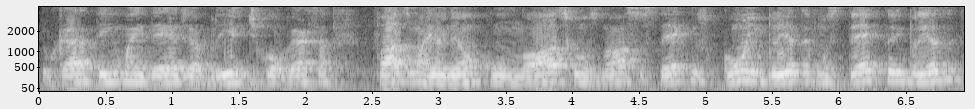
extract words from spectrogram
o cara tem uma ideia de abrir, a gente conversa, faz uma reunião com nós, com os nossos técnicos, com a empresa, com os técnicos da empresa,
